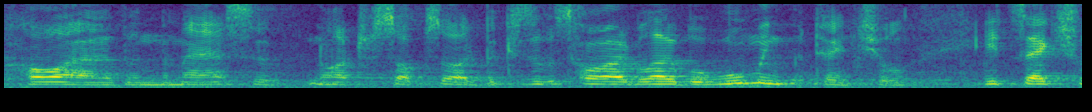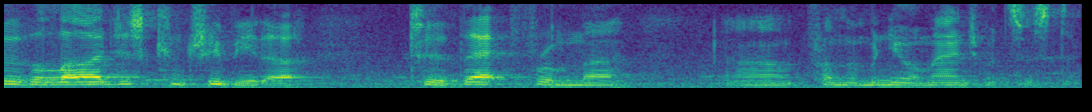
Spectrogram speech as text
higher than the mass of nitrous oxide because of its higher global warming potential, it's actually the largest contributor to that from the, um, from the manure management system.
